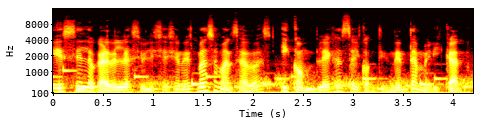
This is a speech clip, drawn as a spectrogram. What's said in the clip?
es el hogar de las civilizaciones más avanzadas y complejas del continente americano.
